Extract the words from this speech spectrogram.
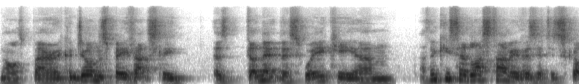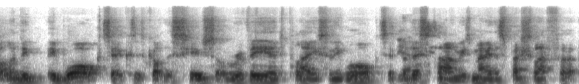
North Berwick, and Jordan Spieth actually has done it this week. He, um, I think he said last time he visited Scotland, he, he walked it because it's got this huge sort of revered place, and he walked it. But this time he's made a special effort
